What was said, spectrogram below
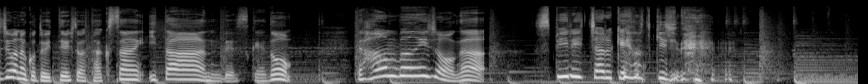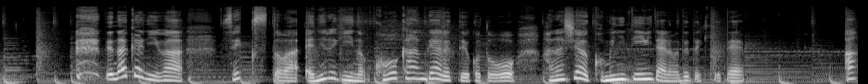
じようなこと言ってる人がたくさんいたんですけどで半分以上がスピリチュアル系の記事で。で中にはセックスとはエネルギーの交換であるっていうことを話し合うコミュニティみたいなのが出てきててあ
